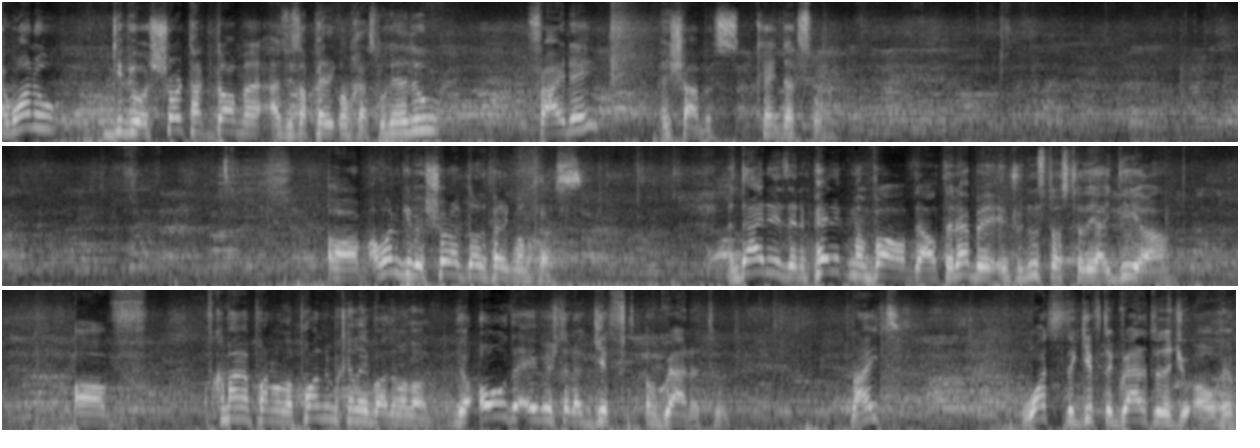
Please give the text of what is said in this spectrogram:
I want to give you a short hakdama as we start Perik Mamches. We're going to do Friday and Shabbos. Okay, that's all. Um, I want to give a short hakdama to Perik. And that is that in Perik Mamvav, the Alter Rebbe introduced us to the idea of of Kamayim upon upon him, You owe the Eibush a gift of gratitude. Right? What's the gift of gratitude that you owe him?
